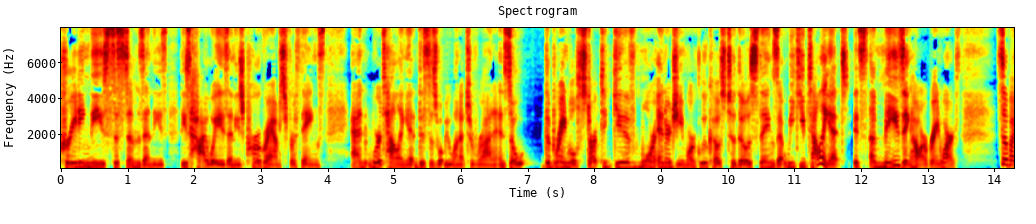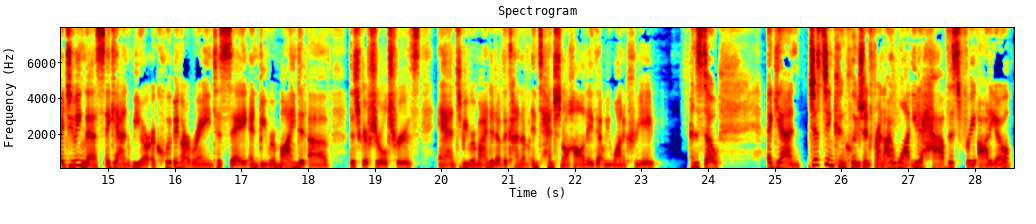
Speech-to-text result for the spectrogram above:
creating these systems and these these highways and these programs for things and we're telling it this is what we want it to run. And so the brain will start to give more energy, more glucose to those things that we keep telling it. It's amazing how our brain works. So by doing this, again, we are equipping our brain to say and be reminded of the scriptural truths and to be reminded of the kind of intentional holiday that we want to create. And so again, just in conclusion, friend, I want you to have this free audio.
